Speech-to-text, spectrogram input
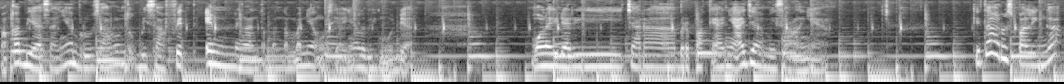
Maka biasanya berusaha untuk bisa fit in dengan teman-teman yang usianya lebih muda. Mulai dari cara berpakaiannya aja misalnya. Kita harus paling nggak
